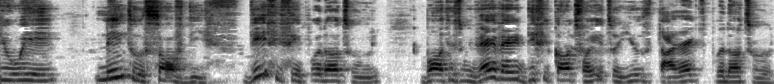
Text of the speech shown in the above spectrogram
you will need to solve this. This is a product rule, but it will be very, very difficult for you to use direct product rule.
